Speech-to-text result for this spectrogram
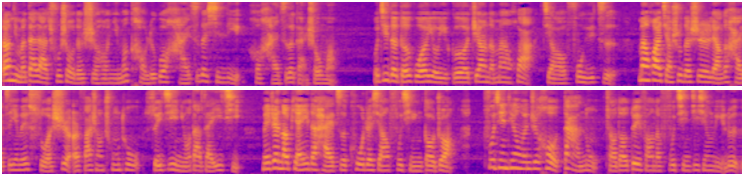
当你们大打出手的时候，你们考虑过孩子的心理和孩子的感受吗？我记得德国有一个这样的漫画，叫《父与子》。漫画讲述的是两个孩子因为琐事而发生冲突，随即扭打在一起。没占到便宜的孩子哭着向父亲告状，父亲听闻之后大怒，找到对方的父亲进行理论。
